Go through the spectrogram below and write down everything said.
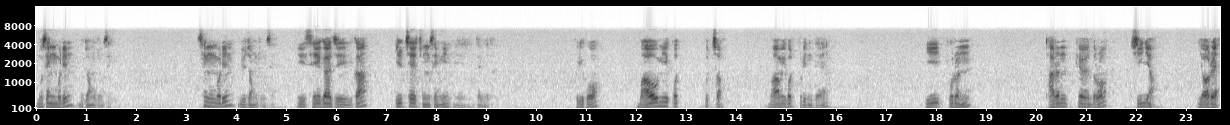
무생물인 무정중생, 생물인 유정중생. 이 세 가지가 일체 중생이 예, 됩니다. 그리고 마음이 곧 부처, 마음이 곧 불인데 이 불은 다른 표현으로 진여, 열애,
